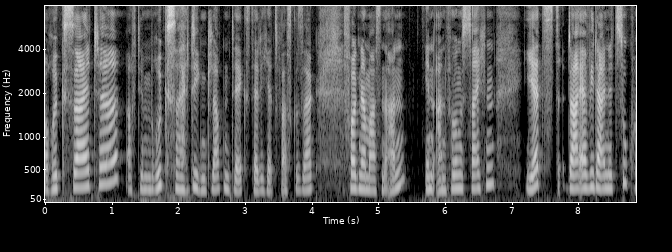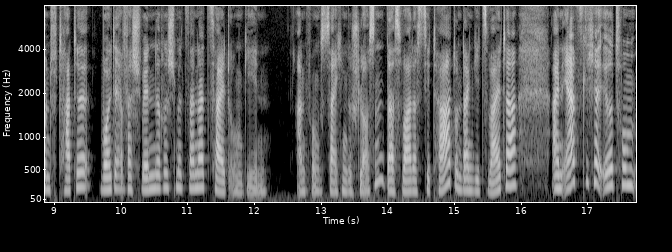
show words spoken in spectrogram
Rückseite, auf dem rückseitigen Klappentext, hätte ich jetzt fast gesagt, folgendermaßen an in Anführungszeichen. Jetzt, da er wieder eine Zukunft hatte, wollte er verschwenderisch mit seiner Zeit umgehen. Anführungszeichen geschlossen. Das war das Zitat und dann geht's weiter. Ein ärztlicher Irrtum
